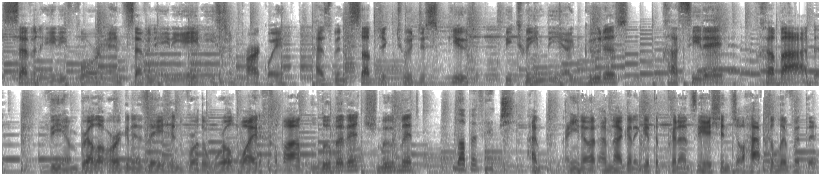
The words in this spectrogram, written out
784 and 788 Eastern Parkway, has been subject to a dispute between the Agudas Chasidei Chabad, the umbrella organization for the worldwide Chabad Lubavitch movement. Lubavitch. I'm, you know what? I'm not going to get the pronunciations. You'll have to live with it.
